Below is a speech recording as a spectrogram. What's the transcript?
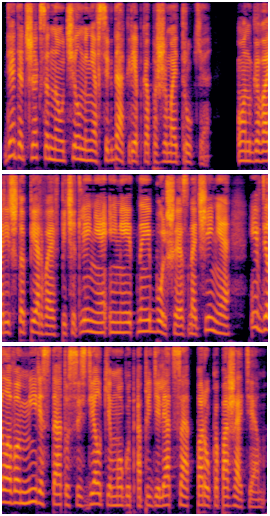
Дядя Джексон научил меня всегда крепко пожимать руки — он говорит, что первое впечатление имеет наибольшее значение, и в деловом мире статусы сделки могут определяться по рукопожатиям.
